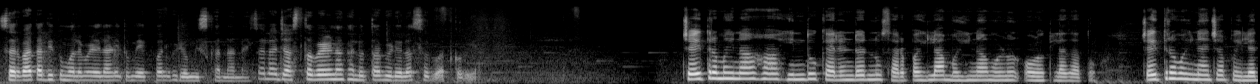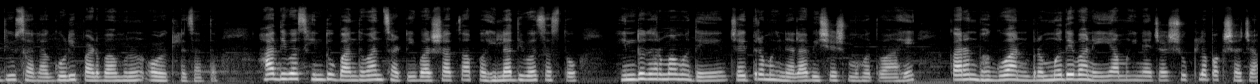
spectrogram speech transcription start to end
सर्वात आधी तुम्हाला मिळेल आणि तुम्ही एक पण व्हिडिओ मिस करणार नाही. चला जास्त वेळ न घालवता व्हिडिओला सुरुवात करूया. चैत्र महिना हा हिंदू कॅलेंडरनुसार पहिला महिना म्हणून ओळखला जातो. चैत्र महिन्याच्या पहिल्या दिवसाला गुढीपाडवा म्हणून ओळखलं जातं. हा दिवस हिंदू बांधवांसाठी वर्षाचा पहिला दिवस असतो. हिंदू धर्मामध्ये चैत्र महिन्याला विशेष महत्त्व आहे. कारण भगवान ब्रह्मदेवाने या महिन्याच्या शुक्ल पक्षाच्या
